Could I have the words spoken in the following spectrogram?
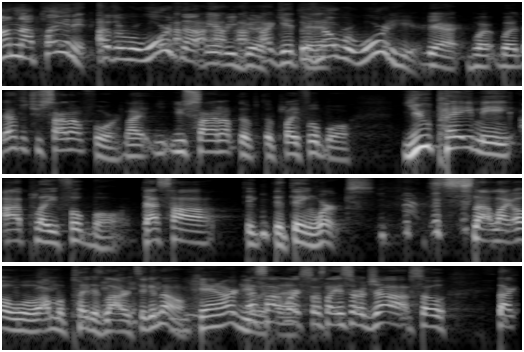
I'm not playing it because the reward's not I- very I- good. I get There's that. no reward here. Yeah, but but that's what you sign up for. Like you you sign up to, to play football. You pay me, I play football. That's how the, the thing works. It's not like, oh well, I'm gonna play this lottery ticket. No, Can't argue That's how that. it works. So it's like it's our job. So like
